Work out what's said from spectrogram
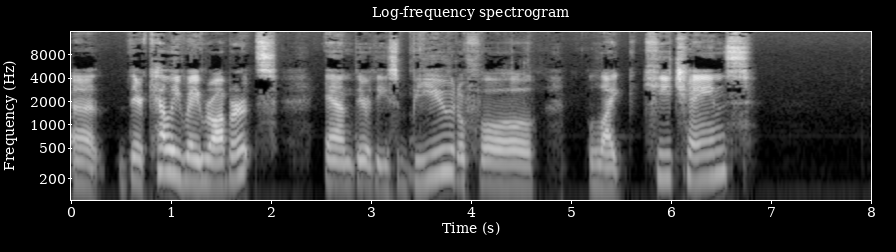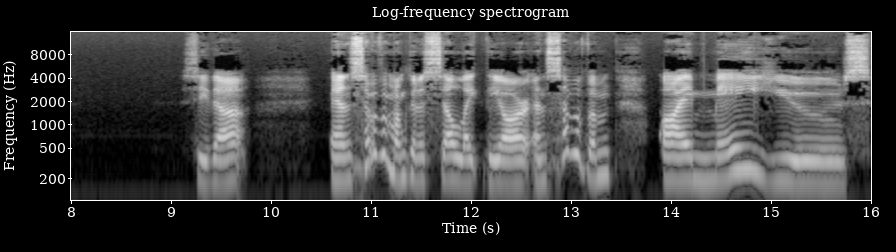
uh, they're Kelly Rae Roberts. And they're these beautiful, like, keychains. See that? And some of them I'm going to sell like they are. And some of them I may use,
